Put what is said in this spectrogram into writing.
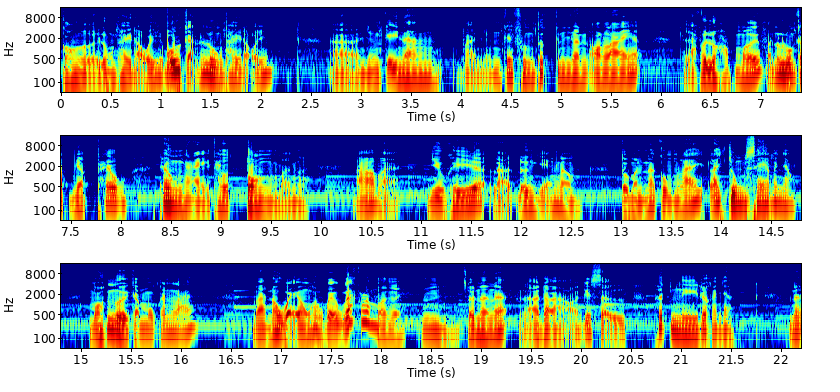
Con người luôn thay đổi bối cảnh luôn thay đổi. À, những kỹ năng và những cái phương thức kinh doanh online á là phải luôn học mới và nó luôn cập nhật theo theo ngày theo tuần mọi người đó và nhiều khi á, là đơn giản là tụi mình nó cùng lái lái chung xe với nhau. Mỗi người cầm một cánh lái. Và nó quẹo nó quẹo gắt lắm mọi người. Ừ, cho nên á là đòi hỏi cái sự thích nghi rất là nhanh. Đó.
